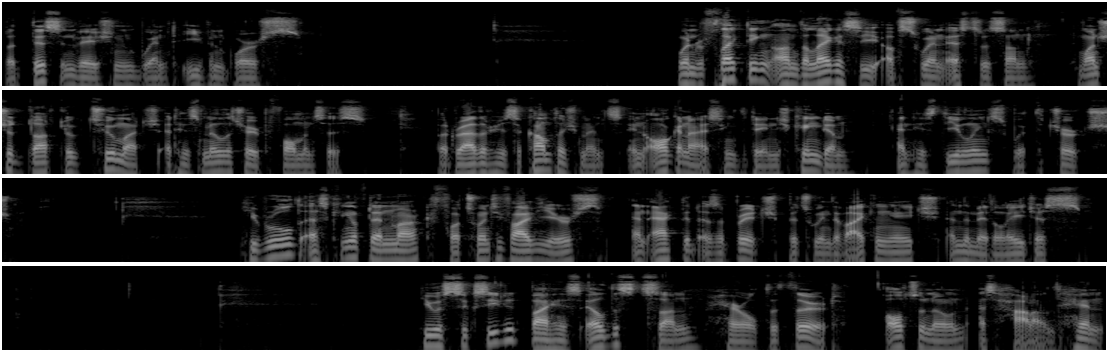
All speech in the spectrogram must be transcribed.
but this invasion went even worse. When reflecting on the legacy of Sweyn Estridsson, one should not look too much at his military performances, but rather his accomplishments in organizing the Danish kingdom and his dealings with the church. He ruled as King of Denmark for 25 years and acted as a bridge between the Viking Age and the Middle Ages. He was succeeded by his eldest son, Harald III, also known as Harald Hen.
